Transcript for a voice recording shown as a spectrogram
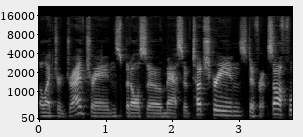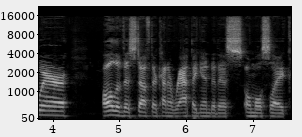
electric drivetrains, but also massive touchscreens, different software, all of this stuff they're kind of wrapping into this almost like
